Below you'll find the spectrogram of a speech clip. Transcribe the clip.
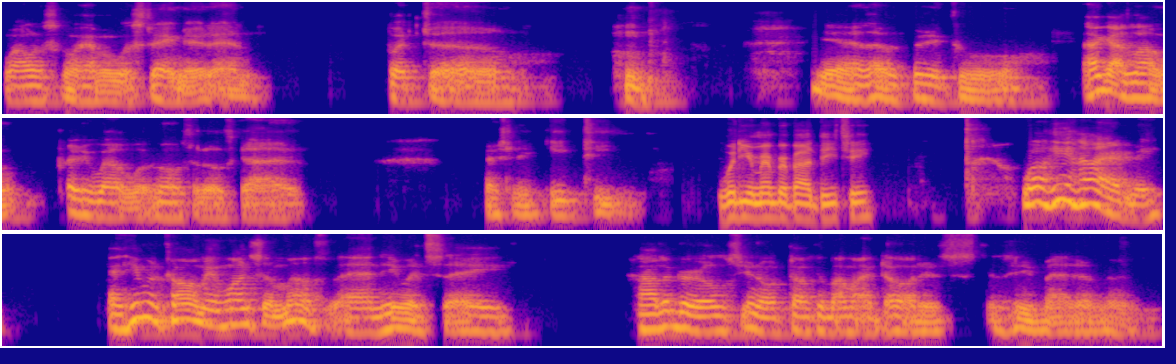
Wallace Mohammed was staying there then, but uh, yeah, that was pretty cool. I got along pretty well with most of those guys, especially DT. What do you remember about DT? Well, he hired me, and he would call me once a month, and he would say, "How the girls?" You know, talking about my daughters because he met them, and,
